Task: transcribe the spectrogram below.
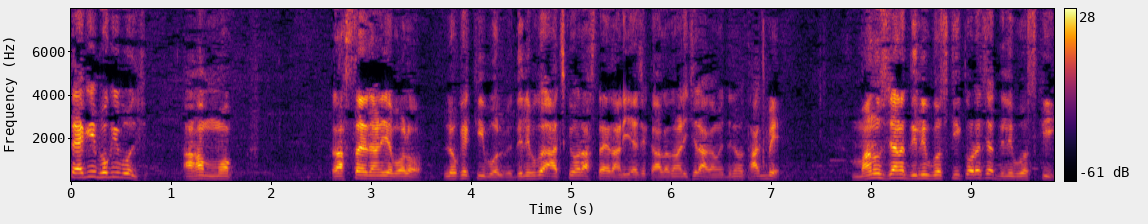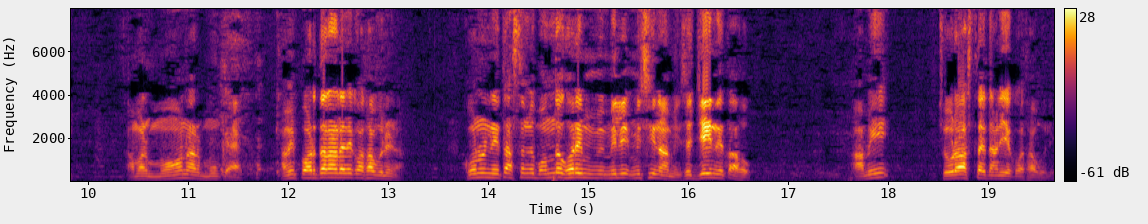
ত্যাগী ভোগী বলছে আহাম মক, রাস্তায় দাঁড়িয়ে বলো, লোকে কি বলবে? দিলীপ ঘোষ আজকেও রাস্তায় দাঁড়িয়ে আছে কালো দাঁড়িয়েছিল আগামী দিনেও থাকবে। মানুষ জানে দিলীপ ঘোষ কি করেছে দিলীপ ঘোষ কি? আমার মন আর মুখ এক। আমি পর্দার আড়ালে কথা বলি না। কোন নেতার সঙ্গে বন্ধ ঘরে মিশি না আমি, সে যেই নেতা হোক। আমি চৌরাস্তায় দাঁড়িয়ে কথা বলি,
